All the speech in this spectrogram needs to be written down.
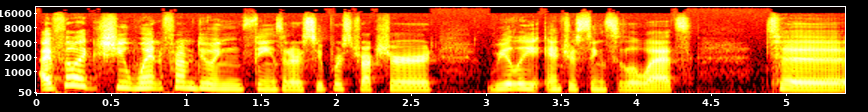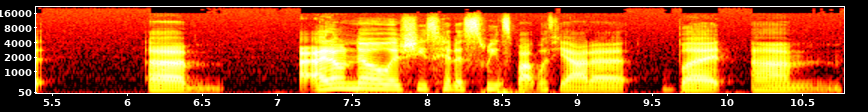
I feel like she went from doing things that are super structured, really interesting silhouettes to um I don't know if she's hit a sweet spot with Yada, but um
